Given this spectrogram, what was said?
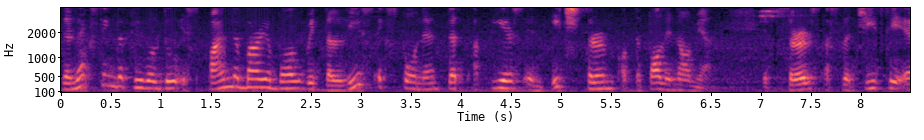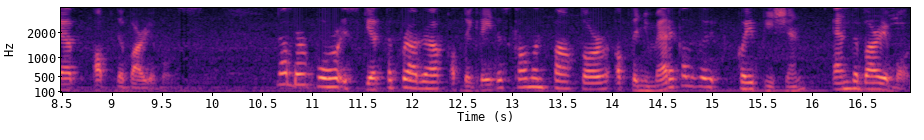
the next thing that we will do is find the variable with the least exponent that appears in each term of the polynomial. It serves as the GCF of the variables. Number 4 is get the product of the greatest common factor of the numerical coefficient and the variable.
